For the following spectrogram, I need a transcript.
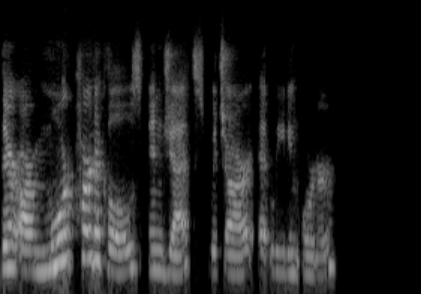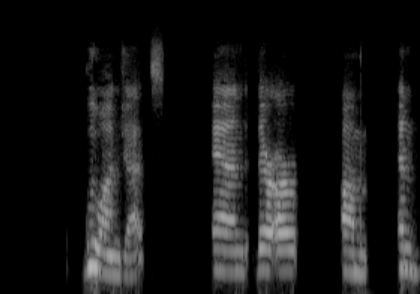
there are more particles in jets, which are at leading order, gluon jets, and there are um, and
